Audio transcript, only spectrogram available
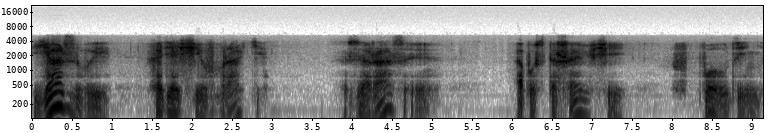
Язвы — ходящие в мраке, заразы, опустошающие в полдень.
